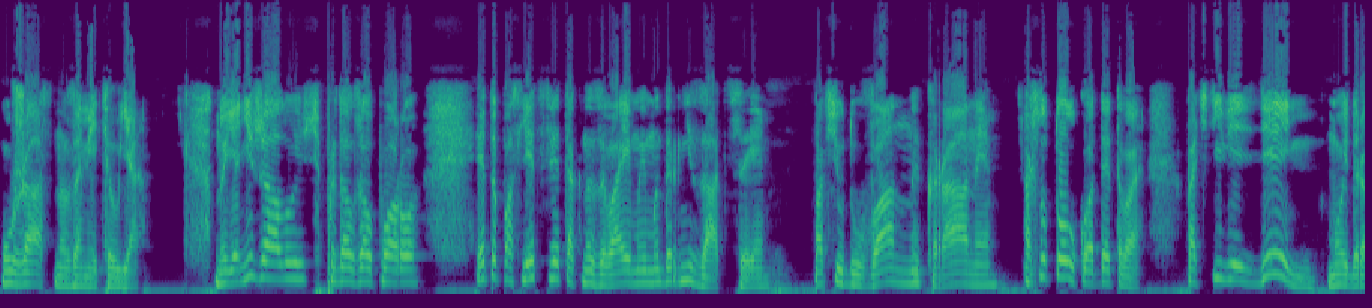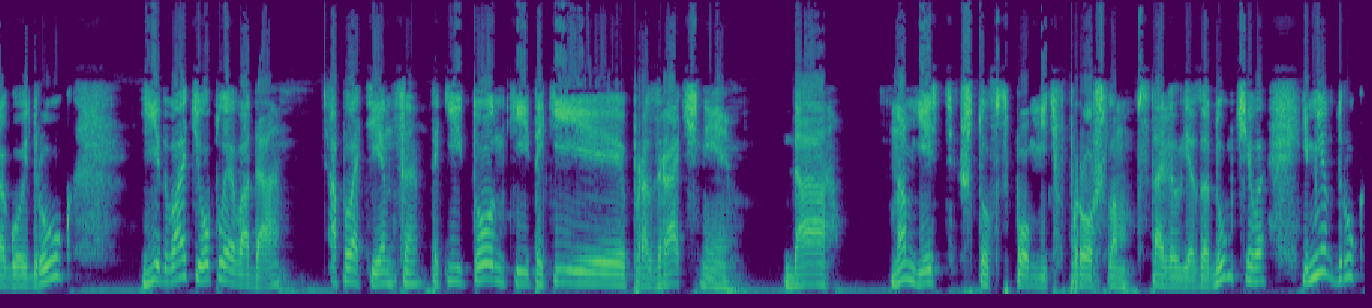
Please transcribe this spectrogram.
«Ужасно», — заметил я. «Но я не жалуюсь», — продолжал Пуаро. «Это последствия так называемой модернизации. Повсюду ванны, краны. А что толку от этого? Почти весь день, мой дорогой друг, едва теплая вода. А полотенца, такие тонкие, такие прозрачные. Да, нам есть что вспомнить в прошлом, вставил я задумчиво, и мне вдруг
